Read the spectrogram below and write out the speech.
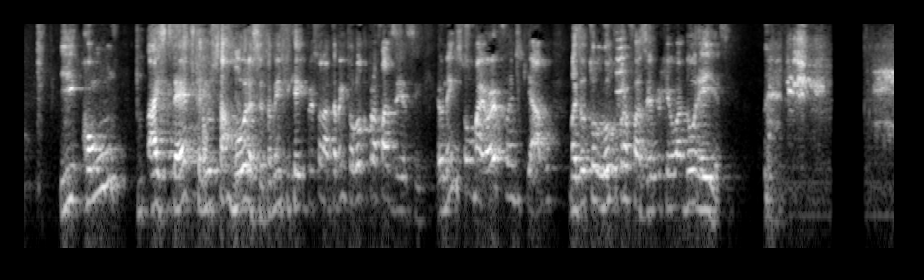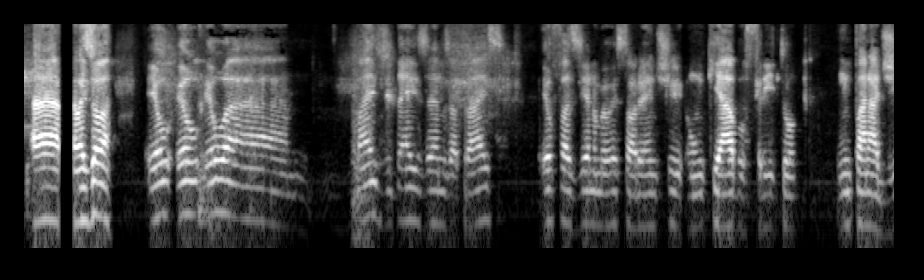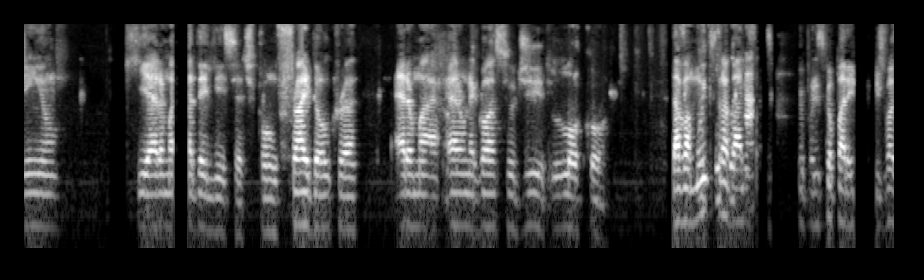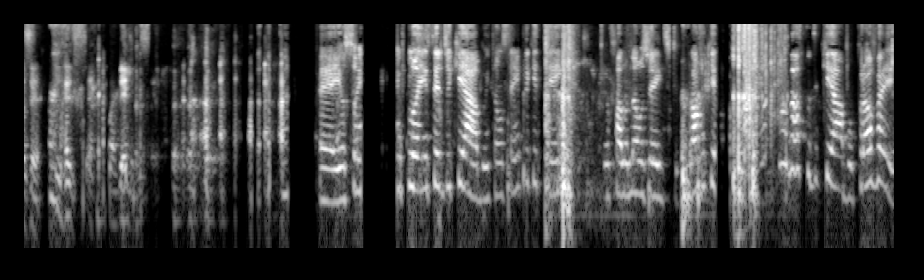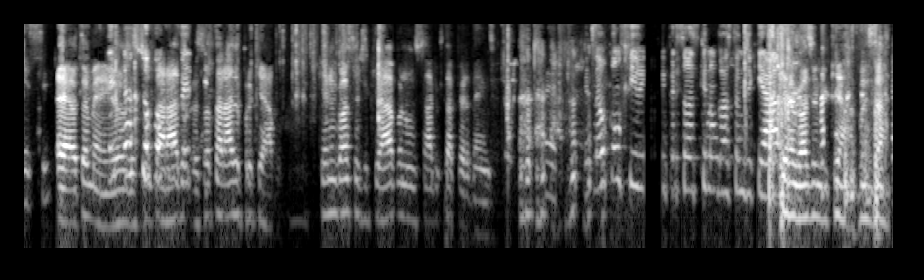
e com a estética e o sabor, assim, eu também fiquei impressionado. Também tô louco para fazer, assim. Eu nem sou o maior fã de quiabo, mas eu tô louco para fazer porque eu adorei, assim. Ah, mas ó, eu, eu, eu há mais de 10 anos atrás, eu fazia no meu restaurante um quiabo frito empanadinho, que era uma delícia, tipo um fried okra era, uma, era um negócio de louco. Dava muito trabalho fazer, por isso que eu parei de fazer, mas é uma delícia. É, eu sou influencer de quiabo, então sempre que tem, eu falo, não, gente, prova o quiabo. Eu gosto de quiabo, prova esse. É, eu também. Eu, eu, sou tarado, eu sou tarado por quiabo. Quem não gosta de quiabo não sabe o que está perdendo. É, eu não confio em pessoas que não gostam de quiabo. Que não gostam de quiabo, exato.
